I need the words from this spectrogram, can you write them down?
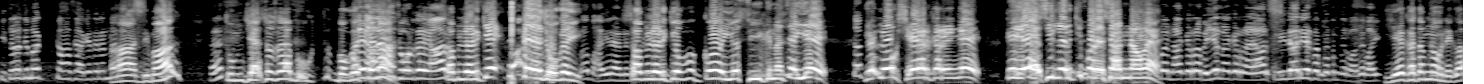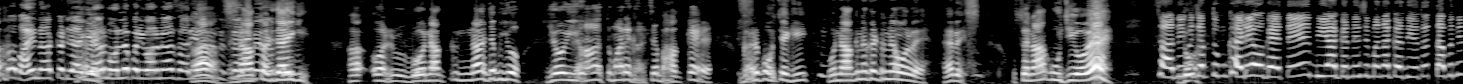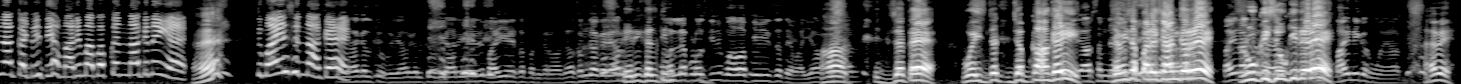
इतना दिमाग कहाँ से आ गया तेरे अंदर? हाँ दिमाग? हैं? तुम जैसों से भुगतते ना तो छोड़ दे यार। सब लड़के तेज हो गई। भाई रहने सब लड़कियों को, को ये सीखना चाहिए। तो- ये लोग शेयर करेंगे। कि ये ऐसी लड़की परेशान ना होए। अबे ना कर रहा भैया ना कर रहा यार प्लीज़ यार ये सब खत्म करवा दे भाई। ये खत्म ना होने का। तो भाई नाक कट जाएगी यार मोहल्ले परिवार में यार सारी हाँ रिश्तेदारी नाक में कट जाएगी। हाँ और वो नाक ना जब यो यो यहाँ तुम्हारे घर से भाग के है घर पहुंचेगी वो नाक न कटने हो रहे है बे? उससे नाक ऊँची होवे। शादी में जब तुम खड़े हो गए थे बियाह करने से मना कर दिया था तब नहीं नाक कट रही थी हमारे माँ बाप का नाक नहीं है। हैं? तुम्हारे सिर्फ़ नाक है। यार गलती हो गई यार गलती हो गई यार ये भाई ये सब बंद करवा दे। समझा कर यार तेरी गलती मोहल्ले पड़ोस की भी माँ बाप की भी इज़्ज़त है भाई यार हाँ इज़्ज़त है। वो इज़्ज़त जब कहाँ गई? यार जब इसे परेशान कर रहे ना रूकी सूखी दे रहे। भाई नहीं करूँगा यार। है बे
